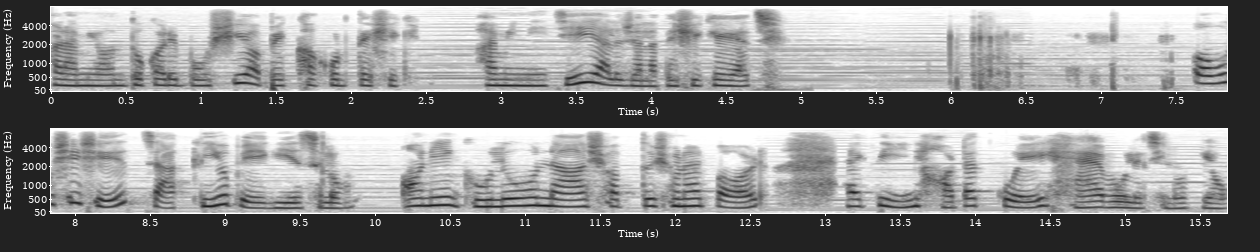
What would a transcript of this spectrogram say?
আর আমি অন্ধকারে বসে অপেক্ষা করতে শিখি। আমি নিজেই আলো জ্বালাতে শিখে গেছি। অবশেষে চাকরিও পেয়ে গিয়েছিলাম অনেকগুলো না শব্দ শোনার পর একদিন হঠাৎ করে হ্যাঁ বলেছিল কেউ।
